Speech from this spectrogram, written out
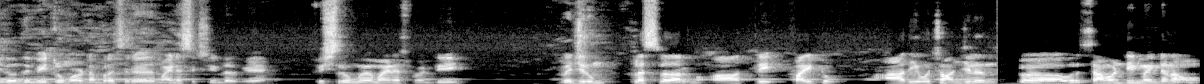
இது வந்து மீட் ரூமோட டெம்பரேச்சரு மைனஸ் சிக்ஸ்டீனில் இருக்குது fish room minus twenty veg room ப்ளஸில் தான் இருக்கணும். த்ரீ ஃபைவ் டு அதிகபட்சம் அஞ்சுலேருந்து ஒரு செவன்டீன் மெயின்டைன் ஆகும்.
